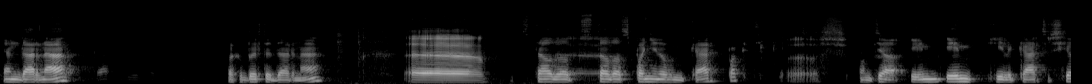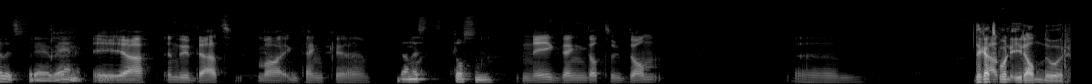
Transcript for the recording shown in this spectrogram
En daarna? Wat gebeurt er daarna? Eh, Stel dat, stel dat Spanje nog een kaart pakt. Eh, Want ja, één, één gele kaart verschil is vrij weinig. ja, inderdaad. Maar ik denk... eh, Dan is het tossen. Nee, ik denk dat er dan. ehm, Dan gaat gewoon Iran door.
